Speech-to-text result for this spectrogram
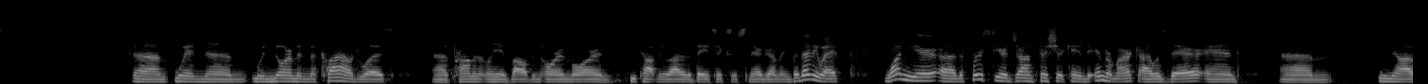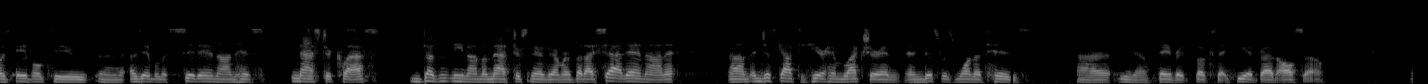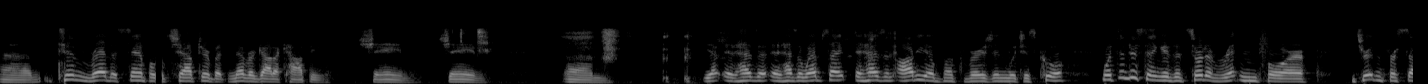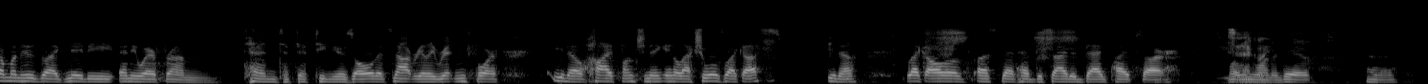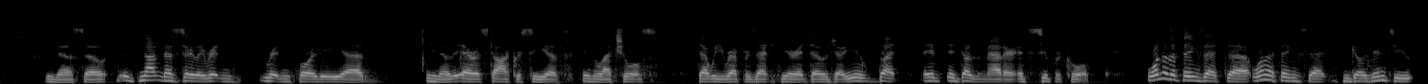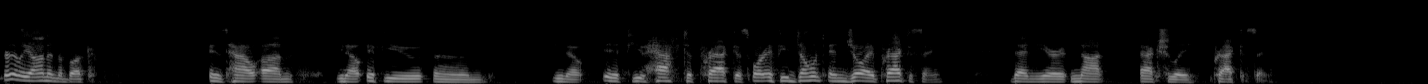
um, when um, when Norman McLeod was uh, prominently involved in Oran Mor, and he taught me a lot of the basics of snare drumming. But anyway, one year, uh, the first year John Fisher came to Invermark, I was there, and um, you know, I was able to uh, I was able to sit in on his master class. Doesn't mean I'm a master snare drummer, but I sat in on it um, and just got to hear him lecture. And, and this was one of his, uh, you know, favorite books that he had read also. Um, Tim read a sample chapter, but never got a copy. Shame, shame. Um, yeah, it has a it has a website. It has an audiobook version, which is cool. What's interesting is it's sort of written for it's written for someone who's like maybe anywhere from 10 to 15 years old. It's not really written for, you know, high functioning intellectuals like us, you know, like all of us that have decided bagpipes are what we want to do. Uh, you know, so it's not necessarily written written for the, uh, you know, the aristocracy of intellectuals that we represent here at Dojo U, but it, it doesn't matter. It's super cool. One of the things that uh, one of the things that he goes into early on in the book is how um, you know if you um, you know if you have to practice or if you don't enjoy practicing, then you're not actually practicing.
